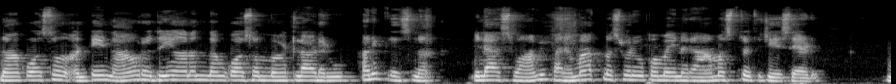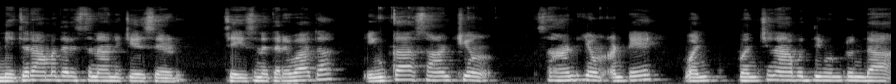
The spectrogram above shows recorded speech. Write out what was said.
నా కోసం అంటే నా హృదయానందం కోసం మాట్లాడరు అని ప్రశ్న. ఇలా స్వామి పరమాత్మ స్వరూపమైన రామస్తుతి చేశాడు. నిజరామ దర్శనాన్ని చేశాడు. చేసిన తరువాత ఇంకా సాంఖ్యం సాంఖ్యం అంటే వంచనాబుద్ధి ఉంటుందా?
